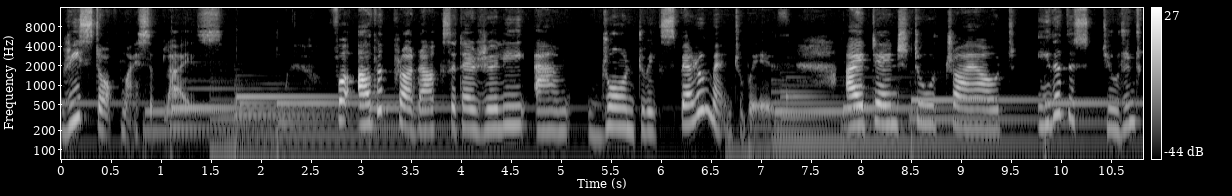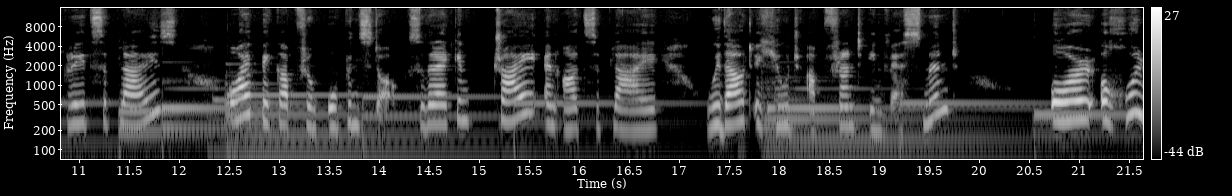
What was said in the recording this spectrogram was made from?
restock my supplies. For other products that I really am drawn to experiment with, I tend to try out either the student grade supplies or I pick up from open stock so that I can try an art supply without a huge upfront investment or a whole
